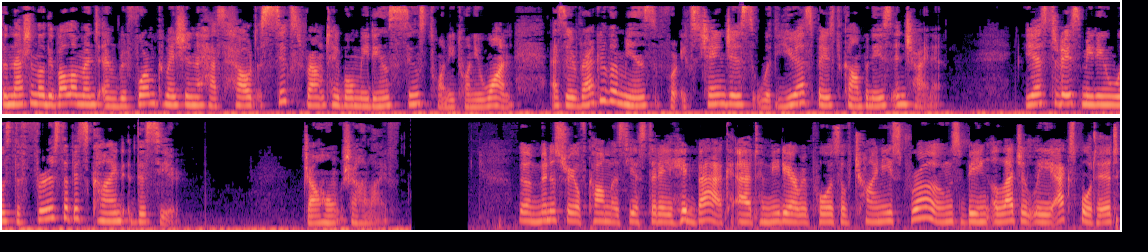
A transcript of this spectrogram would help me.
The National Development and Reform Commission has held six roundtable meetings since 2021 as a regular means for exchanges with US based companies in China. Yesterday's meeting was the first of its kind this year. Zhang Hong, Shanghai Live. The Ministry of Commerce yesterday hit back at media reports of Chinese drones being allegedly exported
